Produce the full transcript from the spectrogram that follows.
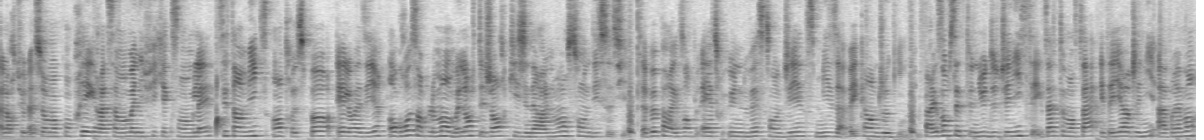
Alors tu l'as sûrement compris grâce à mon magnifique accent anglais, c'est un mix entre sport et loisir. En gros simplement on mélange des genres qui généralement sont dissociés. Ça peut par exemple être une veste en jeans mise avec un jogging. Par exemple cette tenue de Jenny c'est exactement ça et d'ailleurs Jenny a vraiment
